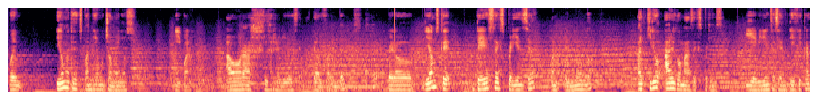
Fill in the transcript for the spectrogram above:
fue digamos que expandía mucho menos. Y bueno, ahora la realidad es demasiado diferente. Pero digamos que de esa experiencia, bueno, el mundo adquirió algo más de experiencia y evidencias científicas.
